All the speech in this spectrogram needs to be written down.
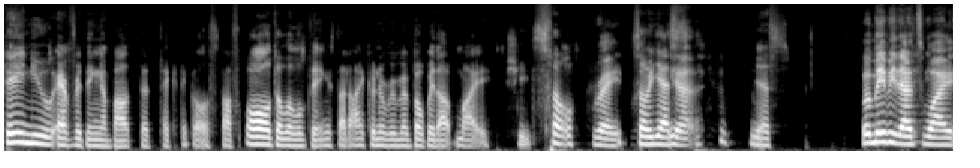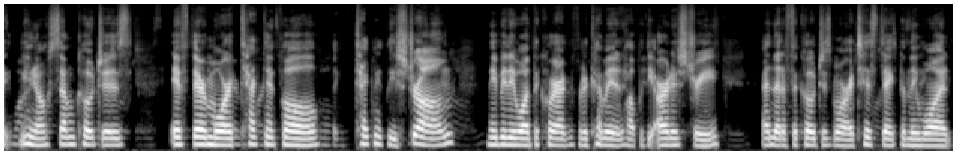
they knew everything about the technical stuff, all the little things that I couldn't remember without my sheets. So Right. so yes, Yeah. yes, But maybe that's why, you know, some coaches, if they're more technical, like technically strong, maybe they want the choreographer to come in and help with the artistry. And then if the coach is more artistic, then they want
